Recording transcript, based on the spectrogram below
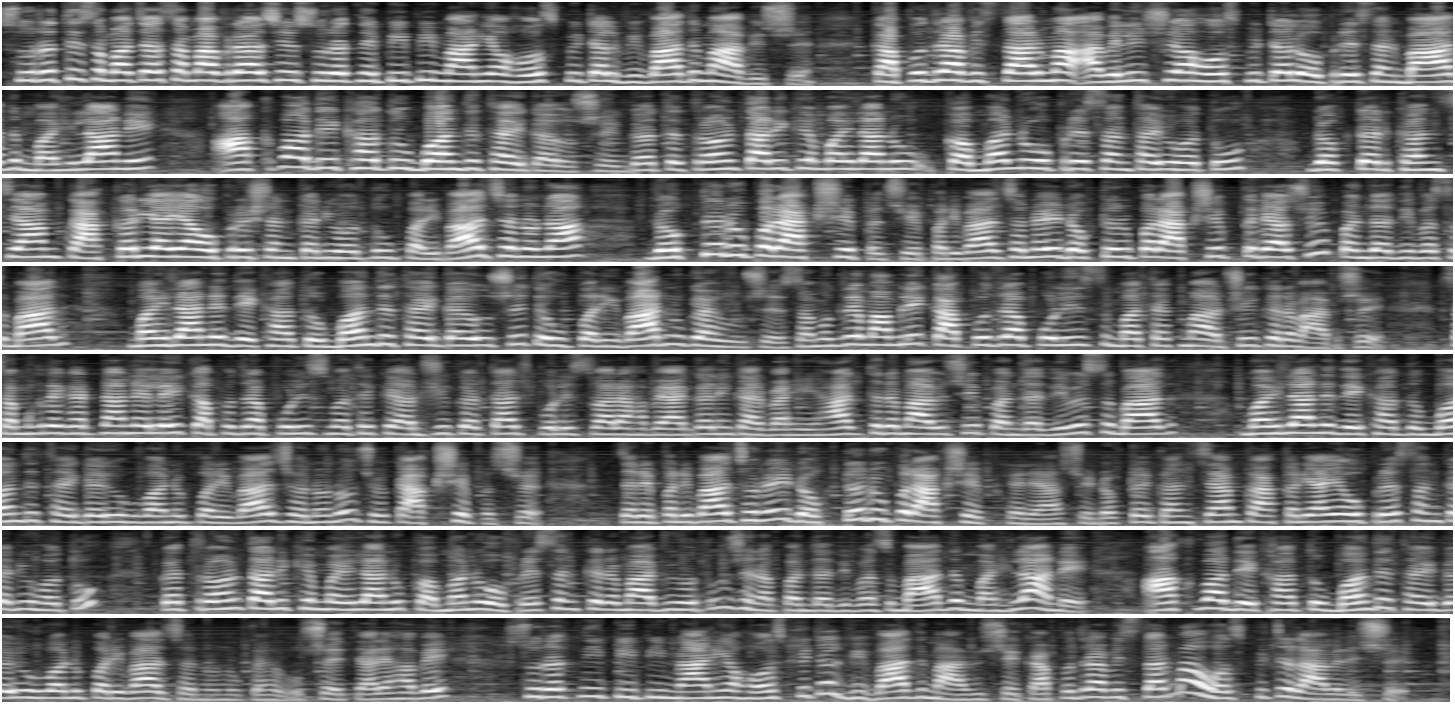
સુરતથી સમાચાર સામે છે. સુરતની પીપી માણિયા હોસ્પિટલ વિવાદમાં આવી છે. કાપોદ્રા વિસ્તારમાં આવેલી છે આ હોસ્પિટલ. ઓપરેશન બાદ મહિલાને આંખમાં દેખાતું બંધ થઈ ગયું છે. ગત ત્રણ તારીખે મહિલાનું કમરનું ઓપરેશન થયું હતું. ડોક્ટર ઘનશ્યામ કાકરિયાએ ઓપરેશન કર્યું હતું. પરિવારજનોના ડોક્ટર ઉપર આક્ષેપ છે. પરિવારજનોએ ડોક્ટર ઉપર આક્ષેપ કર્યા છે. પંદર દિવસ બાદ મહિલાને દેખાતું બંધ થઈ ગયું છે તેવું પરિવારનું કહેવું છે. સમગ્ર મામલે કાપોદ્રા પોલીસ મથકમાં અરજી કરવામાં આવશે સમગ્ર ઘટનાને લઈ કાપોદ્રા પોલીસ મથકે અરજી કરતા જ પોલીસ દ્વારા હવે આગળની કાર્યવાહી હાથ ધરવામાં આવી છે. પંદર દિવસ બાદ મહિલાને દેખાતું બંધ થઈ ગયું હોવાનું પરિવારજનોનો જો કે આક્ષેપ છે. ત્યારે પરિવારજનોએ ડોક્ટર ઉપર આક્ષેપ કર્યા છે. ડોક્ટર ઘનશ્યામ કાકડિયાએ ઓપરેશન કર્યું હતું. ગત ત્રણ તારીખે મહિલાનું કમરનું ઓપરેશન કરવામાં આવ્યું હતું, જેના પંદર દિવસ બાદ મહિલાને આંખમાં દેખાતું બંધ થઈ ગયું હોવાનું પરિવારજનોનું કહેવું છે. ત્યારે હવે સુરતની પીપી માણિયા હોસ્પિટલ વિવાદમાં આવ્યું છે. કાપોદ્રા વિસ્તારમાં હોસ્પિટલ આવેલી છે.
